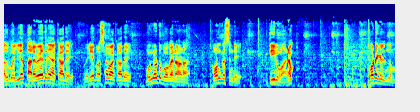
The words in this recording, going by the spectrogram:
അത് വലിയ തലവേദനയാക്കാതെ വലിയ പ്രശ്നമാക്കാതെ മുന്നോട്ട് പോകാനാണ് കോൺഗ്രസിന്റെ തീരുമാനം. കോട്ടയിൽ നിന്നും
